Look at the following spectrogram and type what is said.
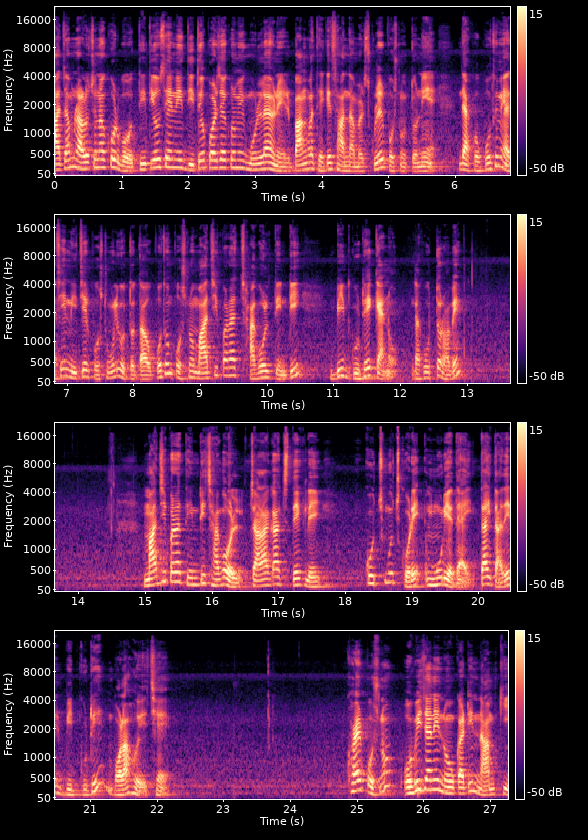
আজ আমরা আলোচনা করব তৃতীয় শ্রেণির দ্বিতীয় পর্যায়ক্রমিক মূল্যায়নের বাংলা থেকে সাত নাম্বার স্কুলের প্রশ্ন উত্তর নিয়ে। দেখো, প্রথমে আছে নিচের প্রশ্নগুলি উত্তর দাও। প্রথম প্রশ্ন, মাঝিপাড়ার ছাগল তিনটি বিদগুঠে কেন? দেখো উত্তর হবে। মাঝিপাড়া তিনটি ছাগল চারা গাছ দেখলেই কুচমুচ করে মুড়িয়ে দেয়, তাই তাদের বিদগুঠে বলা হয়েছে। ক্ষয়ের প্রশ্ন, অভিযানে নৌকাটির নাম কি?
